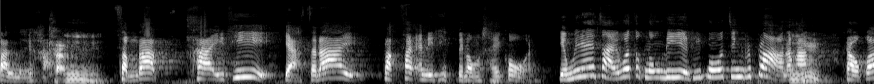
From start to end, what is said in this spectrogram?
กันเลยค่ะครับอืมสำหรับใครที่อยากจะได้ปลั๊กไฟ Anitech ไปลองใช้ก่อน ยังไม่แน่ใจว่าตกลงดีอย่างที่โม้จริงหรือเปล่านะคะอืมเราก็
